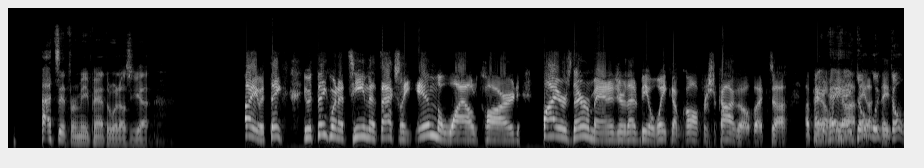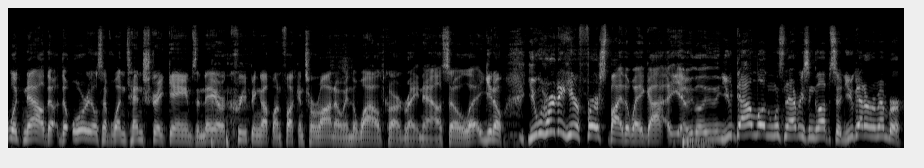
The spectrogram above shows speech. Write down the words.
that's it for me, Panther. What else you got? Oh, you would think you would think when a team that's actually in the wild card fires their manager, that'd be a wake up call for Chicago. But uh, apparently, hey, hey, hey, don't look, they, don't look now. The, the Orioles have won ten straight games, and they are creeping up on fucking Toronto in the wild card right now. So you know, you heard it here first. By the way, guy, you, you download and listen to every single episode. You got to remember,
